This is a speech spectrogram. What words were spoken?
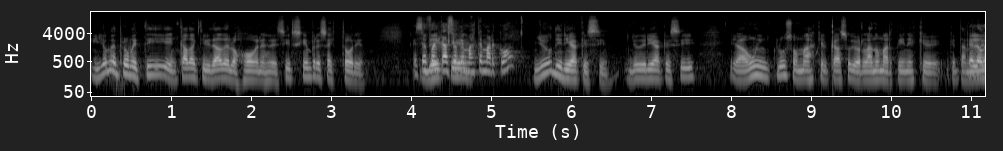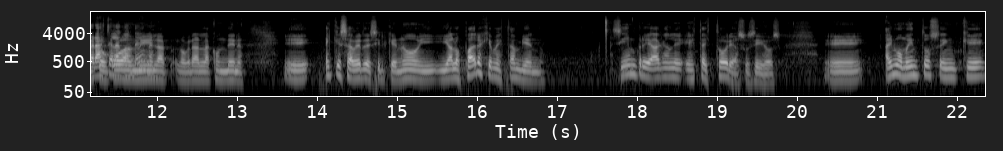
y yo me prometí en cada actividad de los jóvenes decir siempre esa historia. ¿Ese fue el caso que, más te marcó? Yo diría que sí, yo diría que sí, y aún incluso más que el caso de Orlando Martínez, que, que también me tocó la a mí la- lograr la condena. Eh, hay que saber decir que no, y, y a los padres que me están viendo, siempre háganle esta historia a sus hijos. Eh, hay momentos en que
